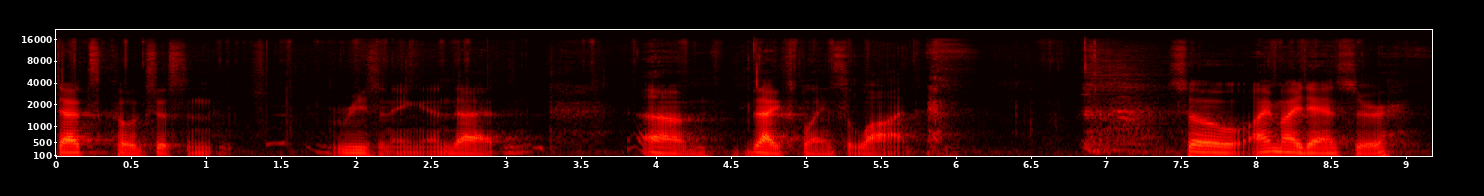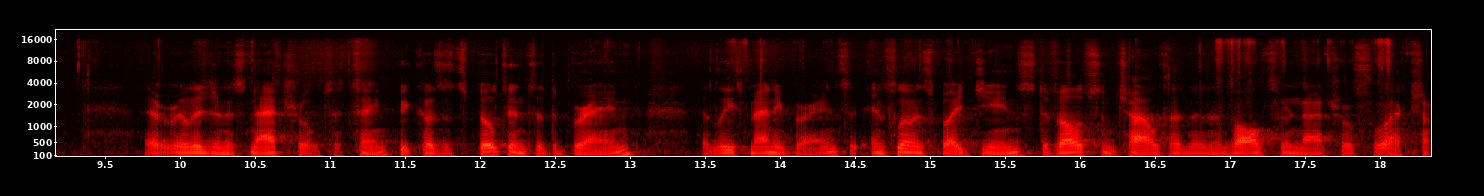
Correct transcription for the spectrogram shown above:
That's coexistent reasoning, and that, um, that explains a lot. So I might answer that religion is natural to think because it's built into the brain at least many brains, influenced by genes, develops in childhood and evolved through natural selection.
